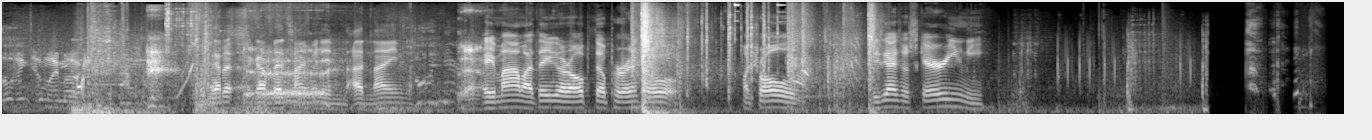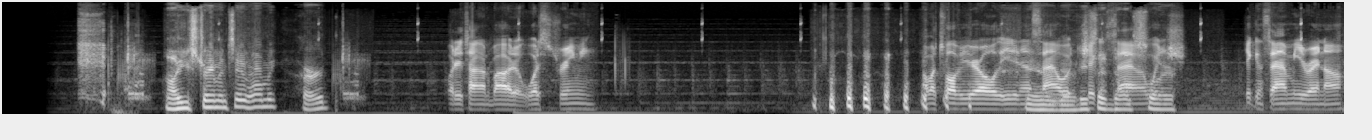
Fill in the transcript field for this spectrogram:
Moving to my mark. I got, I got bedtime in at 9. Hey mom, I think you're up the parental controls. These guys are scaring me. Are you streaming too, homie? Heard. What are you talking about? What's streaming? I'm a 12 year old eating a There we go. sandwich, chicken said don't sandwich, chicken sandwich right now.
